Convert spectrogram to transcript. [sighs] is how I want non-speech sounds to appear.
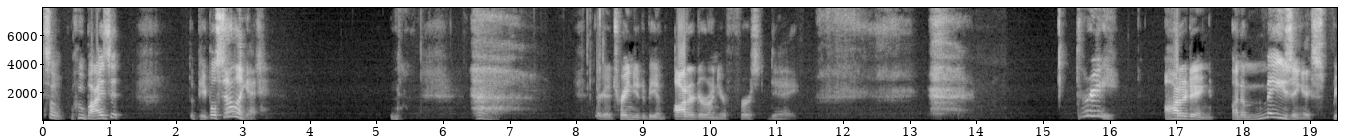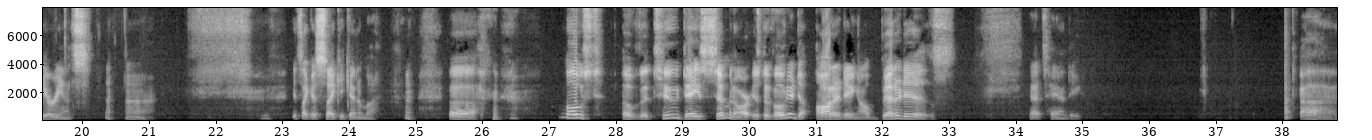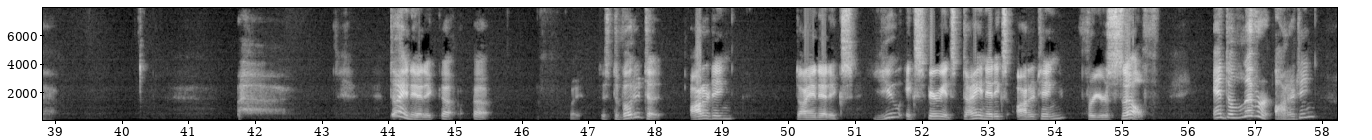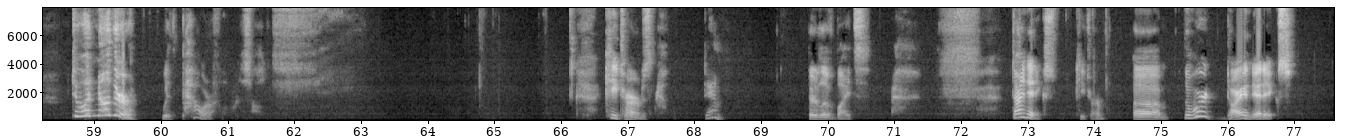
So who buys it? The people selling it. [sighs] They're going to train you to be an auditor on your first day. [sighs] Three, auditing, an amazing experience. [laughs] it's like a psychic enema. [laughs] uh, most of the two days seminar is devoted to auditing. I'll bet it is. That's handy. Uh, [sighs] Dianetic, uh, uh, wait, it's devoted to auditing Dianetics. You experience Dianetics auditing for yourself and deliver auditing to another with powerful results. Key terms. Damn. They're live bites. Dianetics, key term. Um, the word Dianetics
